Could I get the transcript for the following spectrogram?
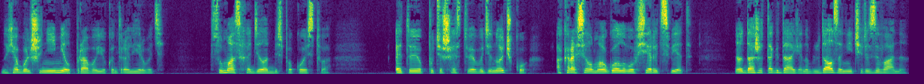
но я больше не имел права ее контролировать. С ума сходил от беспокойства. Это ее путешествие в одиночку окрасило мою голову в серый цвет. Но даже тогда я наблюдал за ней через Ивана.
